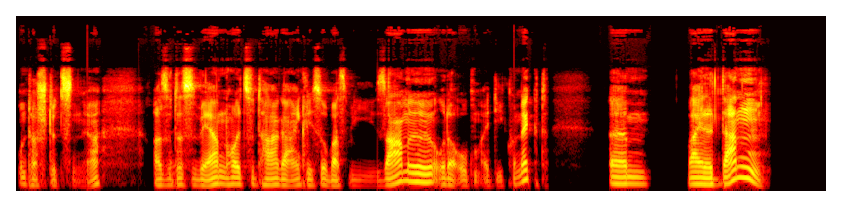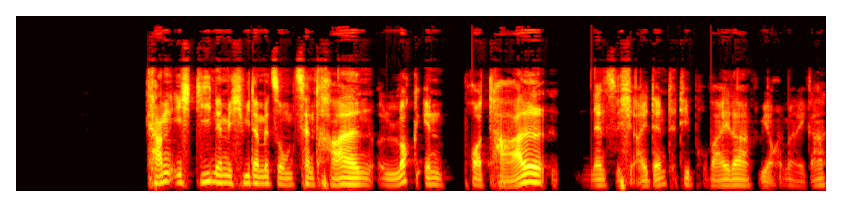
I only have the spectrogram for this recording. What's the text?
unterstützen. Ja. Also das wären heutzutage eigentlich sowas wie SAML oder OpenID Connect, ähm, weil dann kann ich die nämlich wieder mit so einem zentralen Login-Portal nennt sich Identity Provider, wie auch immer, egal,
